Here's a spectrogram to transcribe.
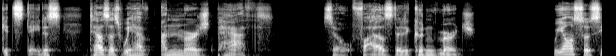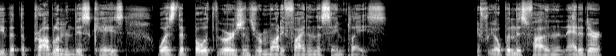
Git status tells us we have unmerged paths so files that it couldn't merge. We also see that the problem in this case was that both versions were modified in the same place. If we open this file in an editor,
